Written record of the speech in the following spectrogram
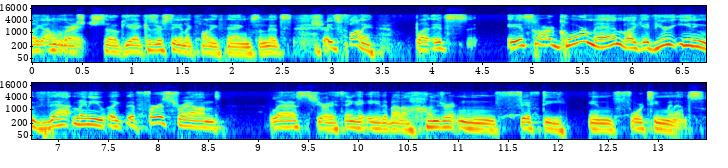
like I'm right. joke, yeah, because they're saying like funny things, and it's sure. it's funny, but it's it's hardcore, man. Like if you're eating that many, like the first round last year, I think I ate about 150 in 14 minutes.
